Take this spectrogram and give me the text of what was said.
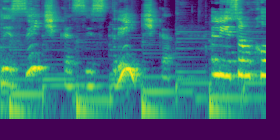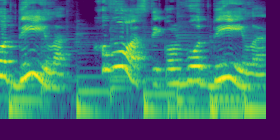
Лисичка, сестричка, лісом ходила, хвостиком водила,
